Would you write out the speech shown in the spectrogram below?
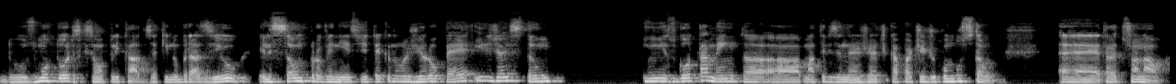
dos motores que são aplicados aqui no Brasil, eles são provenientes de tecnologia europeia e já estão em esgotamento a, a matriz energética a partir de combustão é, tradicional.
